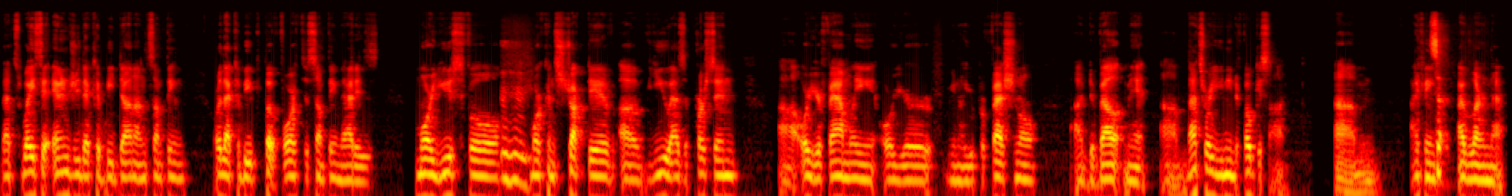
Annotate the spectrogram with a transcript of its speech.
that's wasted energy that could be done on something or that could be put forth to something that is more useful Mhm. more constructive of you as a person uh, or your family or your you know your professional uh, development. Um, that's where you need to focus on. Um, i think So- i've learned that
